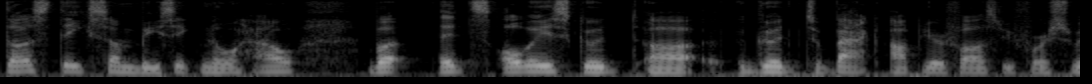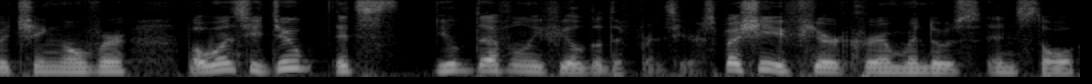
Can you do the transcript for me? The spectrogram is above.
does take some basic know-how, but it's always good, uh, good to back up your files before switching over. But once you do, it's you'll definitely feel the difference here, especially if your current Windows install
